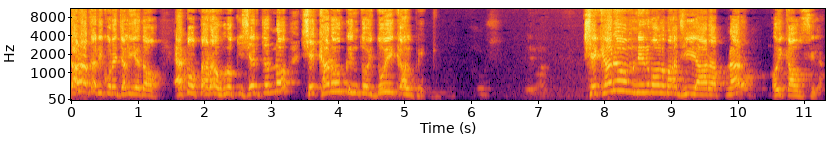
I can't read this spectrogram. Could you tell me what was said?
তাড়াতাড়ি করে জ্বালিয়ে দাও। এত তাড়াহুড়ো কিসের জন্য? সেখানেও কিন্তু ওই দুই কাল্পিক সেখানেও নির্মল মাঝি আর আপনার ওই কাউন্সিলার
